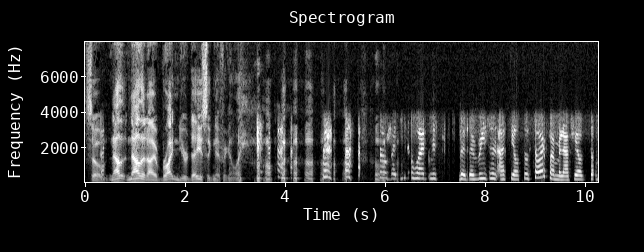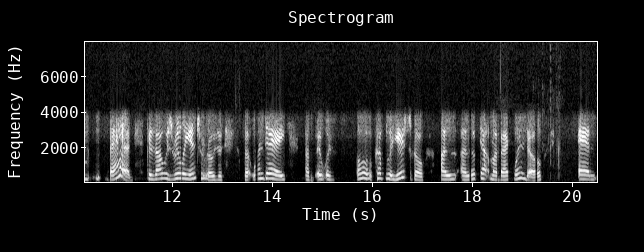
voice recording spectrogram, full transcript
So now that now that I've brightened your day significantly, No, but you know what, Miss? The the reason I feel so sorry for him and I feel so bad because I was really into roses, but one day, uh, it was oh a couple of years ago. I I looked out my back window, and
